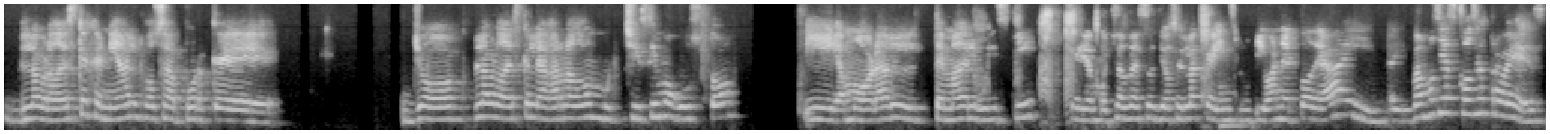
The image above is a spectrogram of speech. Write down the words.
La verdad es que genial, o sea, porque yo la verdad es que le he agarrado muchísimo gusto y amor al tema del whisky, que muchas veces yo soy la que incentiva neto de, ay, vamos ya a Escocia otra vez.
